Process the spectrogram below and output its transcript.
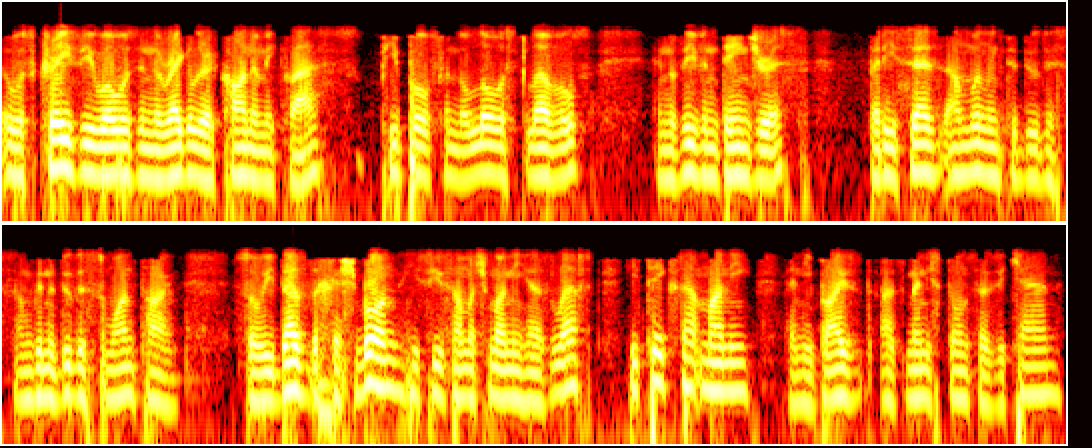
it was crazy what was in the regular economy class people from the lowest levels, and was even dangerous. But he says, I'm willing to do this. I'm going to do this one time. So he does the cheshbon, he sees how much money he has left, he takes that money and he buys as many stones as he can,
